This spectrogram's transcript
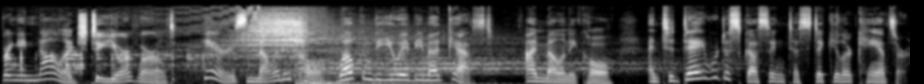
bringing knowledge to your world. Here's Melanie Cole. Welcome to UAB Medcast. I'm Melanie Cole, and today we're discussing testicular cancer.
